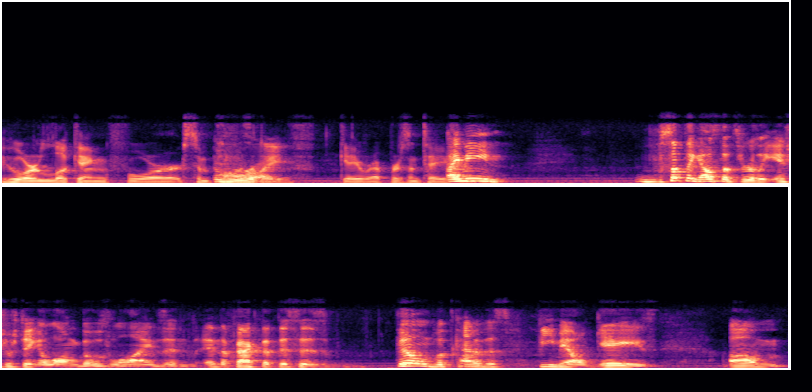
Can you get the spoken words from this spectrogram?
who are looking for some positive Right. gay representation. I mean, something else that's really interesting along those lines, and, and the fact that this is filmed with kind of this female gaze. Um,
